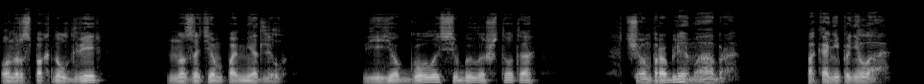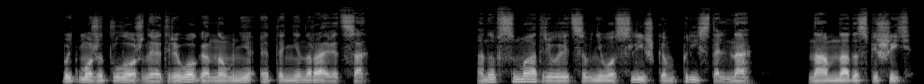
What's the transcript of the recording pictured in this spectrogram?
Он распахнул дверь, но затем помедлил. В ее голосе было что-то «В чем проблема, Абра?» «Пока не поняла. Быть может, ложная тревога, но мне это не нравится. Она всматривается в него слишком пристально. Нам надо спешить.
